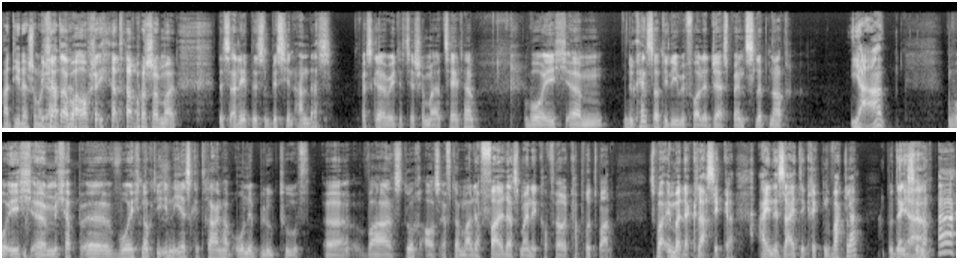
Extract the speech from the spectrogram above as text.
Hat jeder schon mal ich gehabt. Hatte aber auch, ich hatte aber schon mal das Erlebnis ein bisschen anders. Ich weiß gar nicht, ob ich das dir schon mal erzählt habe. Wo ich, ähm, du kennst doch die liebevolle Jazzband Slipknot. Ja. Wo ich, ähm, ich habe, äh, wo ich noch die In-Ears getragen habe ohne Bluetooth, äh, war es durchaus öfter mal der Fall, dass meine Kopfhörer kaputt waren. Es war immer der Klassiker. Eine Seite kriegt einen Wackler. Du denkst ja. dir noch, ah,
